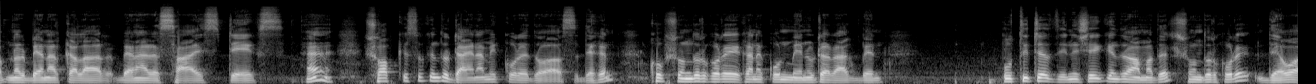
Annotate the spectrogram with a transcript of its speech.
আপনার ব্যানার কালার ব্যানারের সাইজ টেক্স হ্যাঁ সব কিছু কিন্তু ডাইনামিক করে দেওয়া আছে। দেখেন, খুব সুন্দর করে এখানে কোন মেনুটা রাখবেন, প্রতিটা জিনিসেই কিন্তু আমাদের সুন্দর করে দেওয়া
